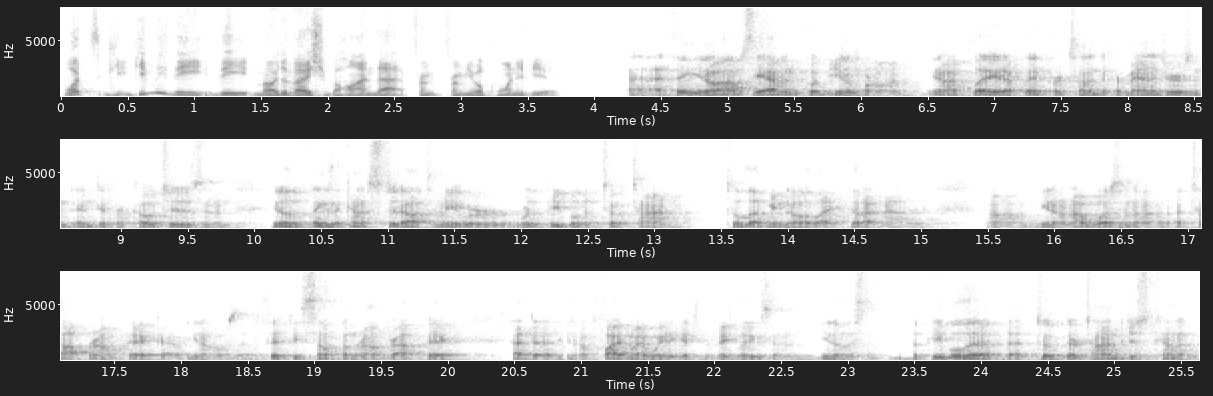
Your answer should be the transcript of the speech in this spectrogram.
what? Give me the the motivation behind that from from your point of view. I think you know, obviously, having put the uniform on, you know, I played. I played for a ton of different managers and, and different coaches, and you know, the things that kind of stood out to me were were the people that took time to let me know like that I mattered. Um, you know, and I wasn't a, a top round pick. I, you know, I was a fifty something round draft pick. Had to you know fight my way to get to the big leagues, and you know, this, the people that that took their time to just kind of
